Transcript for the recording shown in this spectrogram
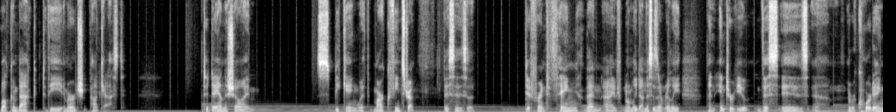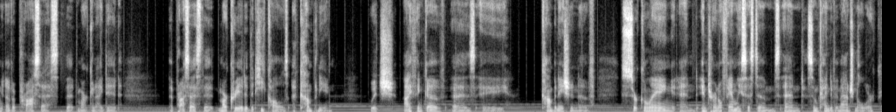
Welcome back to the Emerge podcast. Today on the show, I'm speaking with Mark Feenstra. This is a different thing than I've normally done. This isn't really an interview, this is um, a recording of a process that Mark and I did, a process that Mark created that he calls accompanying, which I think of as a combination of circling and internal family systems and some kind of imaginal work.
